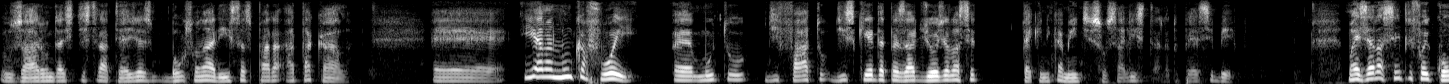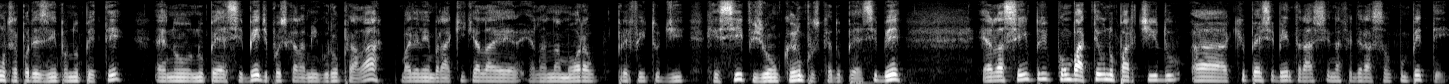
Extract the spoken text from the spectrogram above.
usaram das, de estratégias bolsonaristas para atacá-la. É, e ela nunca foi é, muito, de fato, de esquerda, apesar de hoje ela ser tecnicamente socialista, ela é do PSB. Mas ela sempre foi contra, por exemplo, no PT, é, no, no, PSB, depois que ela migrou para lá, vale lembrar aqui que ela, é, ela namora o prefeito de Recife, João Campos, que é do PSB. Ela sempre combateu no partido uh, que o PSB entrasse na federação com o PT.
